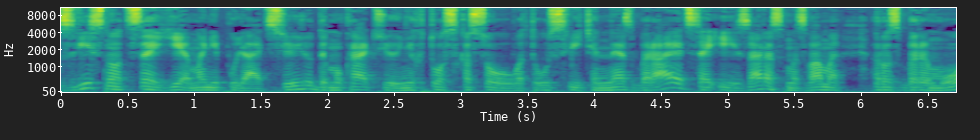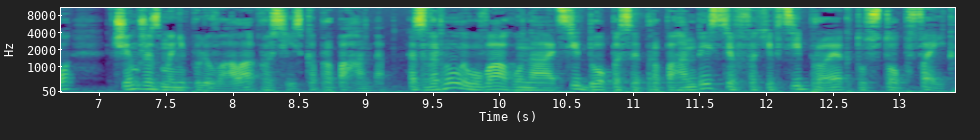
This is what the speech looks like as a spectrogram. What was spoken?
Звісно, це є маніпуляцією. Демократію ніхто скасовувати у світі не збирається, і зараз ми з вами розберемо, чим же зманіпулювала російська пропаганда. Звернули увагу на ці дописи пропагандистів, фахівці проекту StopFake.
